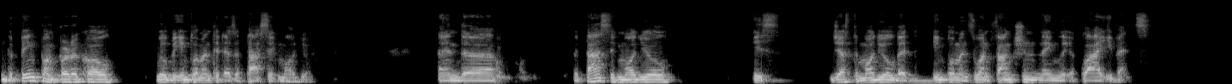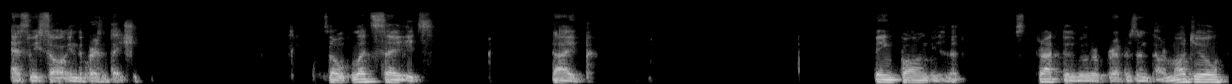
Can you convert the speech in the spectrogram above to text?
The ping pong protocol will be implemented as a passive module. And uh, the passive module is just a module that implements one function, namely apply events, as we saw in the presentation. So let's say it's type ping pong is a struct that will represent our module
